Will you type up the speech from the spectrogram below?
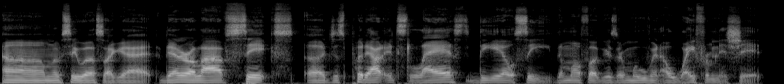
Um, let me see what else I got. Dead or Alive Six uh, just put out its last DLC. The motherfuckers are moving away from this shit.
